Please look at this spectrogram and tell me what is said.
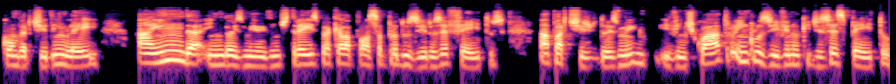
convertida em lei ainda em 2023 para que ela possa produzir os efeitos a partir de 2024, inclusive no que diz respeito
